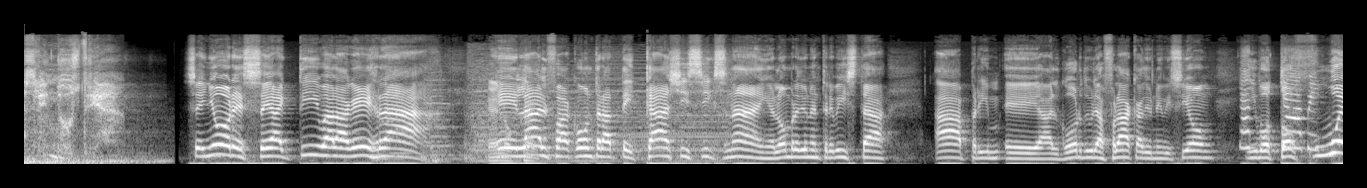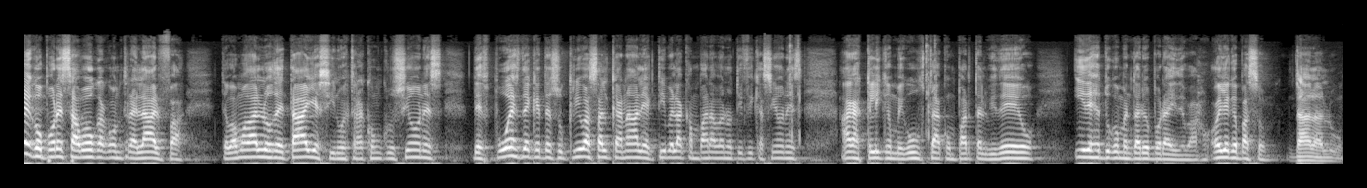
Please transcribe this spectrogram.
Esta es la industria. Señores, se activa la guerra. Qué El. Alfa contra Tekashi 69. El hombre dio una entrevista a prim- eh, al gordo y la flaca de Univisión y botó fuego por esa boca contra el Alfa. Te vamos a dar los detalles y nuestras conclusiones después de que te suscribas al canal y active la campana de notificaciones. Hagas clic en me gusta, comparta el video y deje tu comentario por ahí debajo. Oye, ¿qué pasó? Da la luz.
